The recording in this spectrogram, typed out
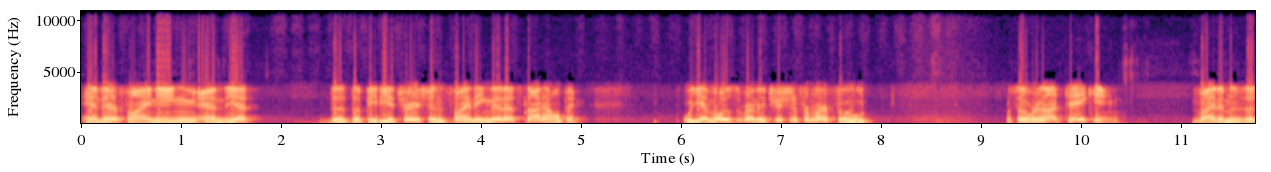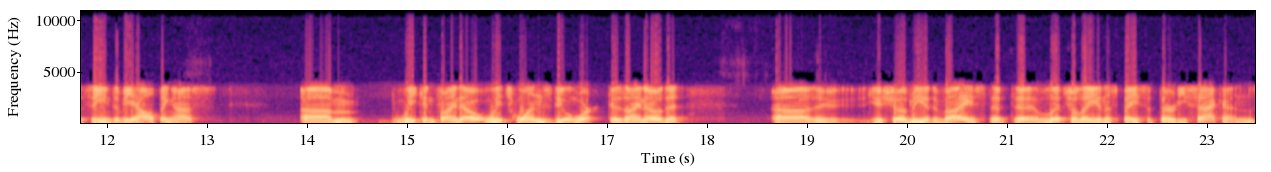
and they're finding, and yet the the pediatricians finding that it's not helping. We get most of our nutrition from our food, so we're not taking vitamins that seem to be helping us. Um, we can find out which ones do work because I know that uh, you showed me a device that uh, literally in the space of 30 seconds,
